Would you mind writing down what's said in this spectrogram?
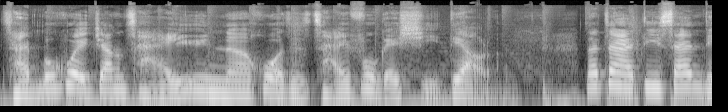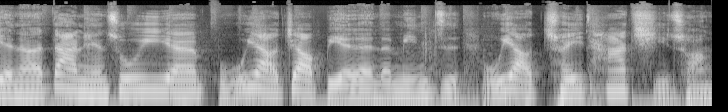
才不会将财运呢或者是财富给洗掉了。那再来第三点呢？大年初一啊，不要叫别人的名字，不要催他起床，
